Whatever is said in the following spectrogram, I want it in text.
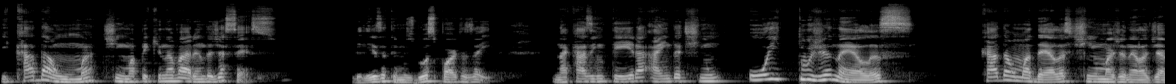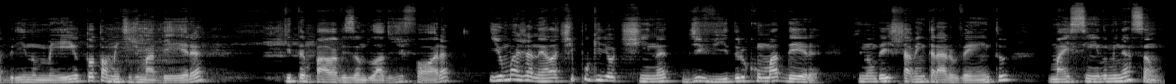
e cada uma tinha uma pequena varanda de acesso. Beleza? Temos duas portas aí. Na casa inteira ainda tinham oito janelas. Cada uma delas tinha uma janela de abrir no meio, totalmente de madeira, que tampava a visão do lado de fora, e uma janela tipo guilhotina de vidro com madeira, que não deixava entrar o vento, mas sim iluminação,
